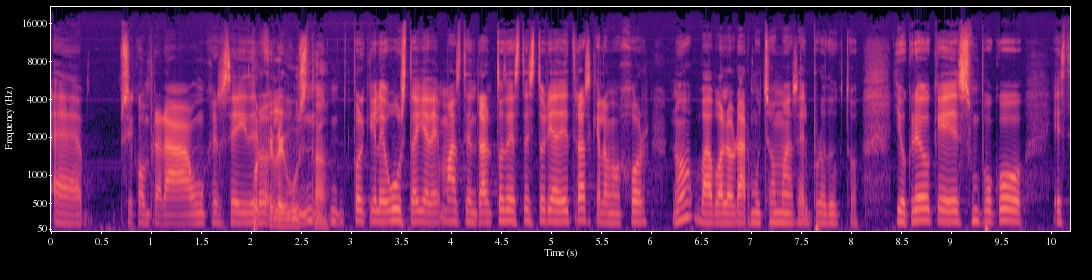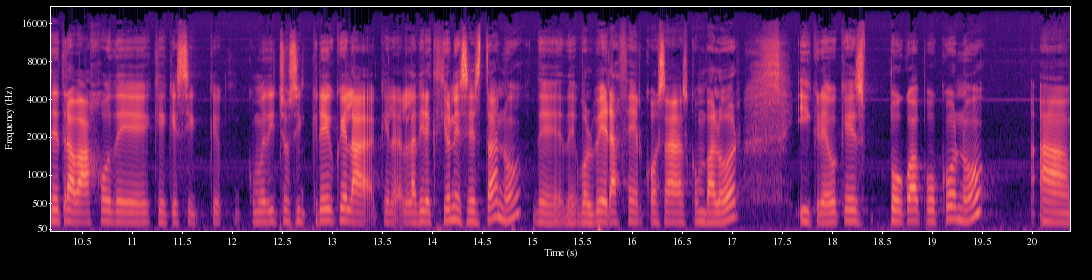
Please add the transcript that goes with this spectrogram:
eh, se comprará un jersey de porque le gusta. porque le gusta y además tendrá toda esta historia detrás que a lo mejor no va a valorar mucho más el producto. Yo creo que es un poco este trabajo de que, que sí que como he dicho sí creo que la, que la, dirección es esta no de, de, volver a hacer cosas con valor y creo que es poco a poco no a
